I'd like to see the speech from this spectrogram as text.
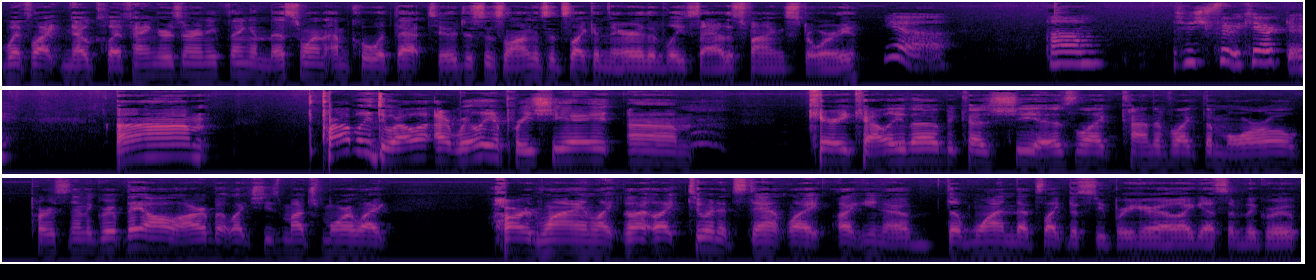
with like no cliffhangers or anything in this one, I'm cool with that too, just as long as it's like a narratively satisfying story. Yeah. Um, who's your favorite character? Um probably Duela. I really appreciate um Carrie Kelley though because she is like kind of like the moral person in the group. They all are, but like she's much more like hard line, like like, like to an extent, like like you know the one that's like the superhero, I guess, of the group.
